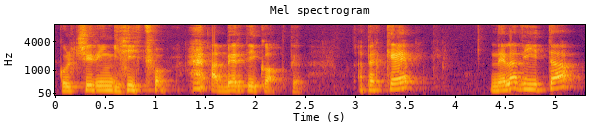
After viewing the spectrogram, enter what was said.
col ciringhito a berti i cocktail? Perché nella vita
